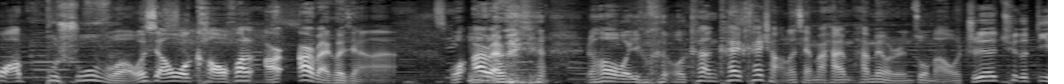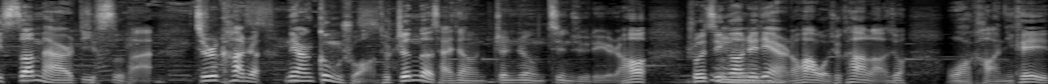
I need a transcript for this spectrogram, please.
哇不舒服。我想我靠，我花了二二百块钱。我二百块钱，然后我我我看开开场了，前面还还没有人坐满，我直接去的第三排还是第四排，其实看着那样更爽，就真的才像真正近距离。然后说金刚这电影的话，我去看了，就我靠，你可以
